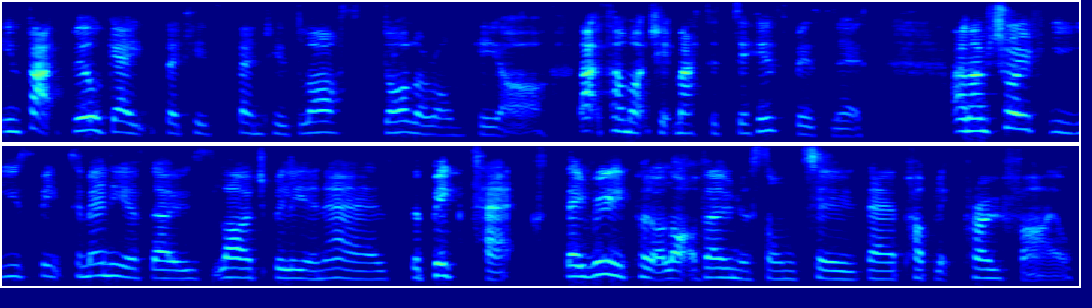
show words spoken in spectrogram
in fact bill gates said he'd spent his last dollar on pr that's how much it mattered to his business and I'm sure if you, you speak to many of those large billionaires, the big techs, they really put a lot of onus onto their public profile.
